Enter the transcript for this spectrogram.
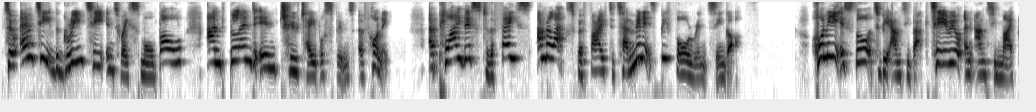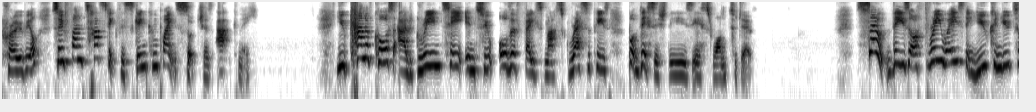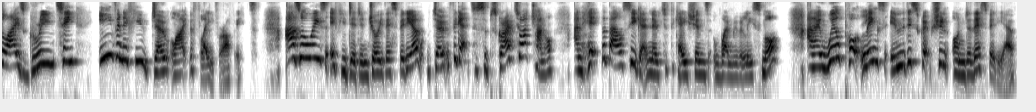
So empty the green tea into a small bowl and blend in two tablespoons of honey. Apply this to the face and relax for five to 10 minutes before rinsing off. Honey is thought to be antibacterial and antimicrobial, so fantastic for skin complaints such as acne. You can of course add green tea into other face mask recipes, but this is the easiest one to do. So these are three ways that you can utilise green tea even if you don't like the flavour of it. As always, if you did enjoy this video, don't forget to subscribe to our channel and hit the bell so you get notifications when we release more. And I will put links in the description under this video.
